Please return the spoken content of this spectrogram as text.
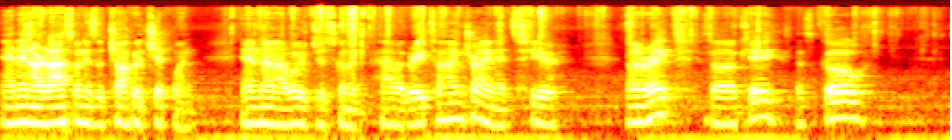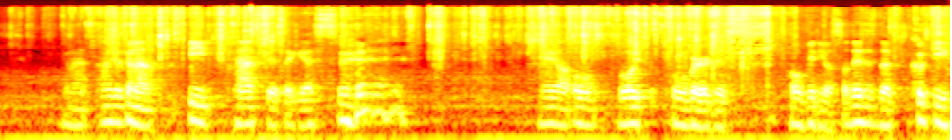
and then our last one is a chocolate chip one. And uh, we're just gonna have a great time trying it here. All right, so okay, let's go. I'm just gonna speed past this, I guess. Maybe I'll voice over this whole video. So this is the cookie,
